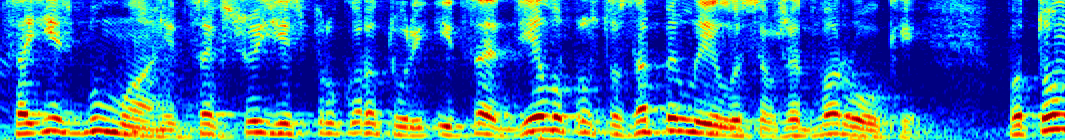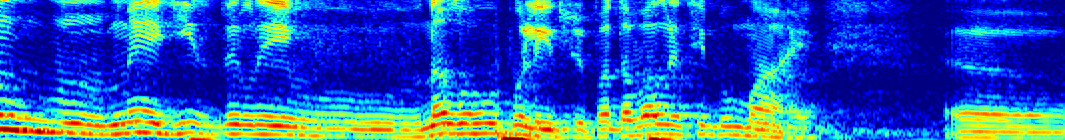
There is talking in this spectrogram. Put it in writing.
Це є бумаги, це все є в прокуратурі. І це діло просто запилилося вже два роки. Потім ми їздили в налогову поліцію, подавали ці бумаги. Е,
